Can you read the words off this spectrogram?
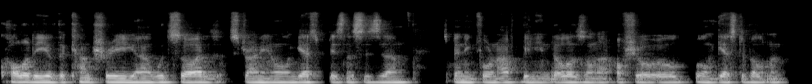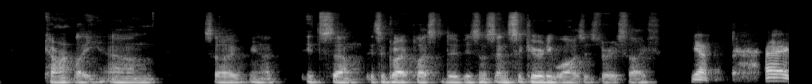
quality of the country, uh, Woodside, Australian oil and gas business, is um, spending four and a half billion dollars on an offshore oil, oil and gas development currently. Um, so you know, it's um, it's a great place to do business, and security wise, it's very safe. Yeah, uh,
